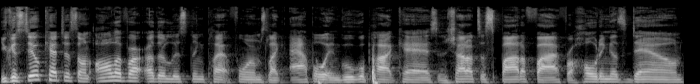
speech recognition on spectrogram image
You can still catch us on all of our other listening platforms like Apple and Google Podcasts. And shout out to Spotify for holding us down.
